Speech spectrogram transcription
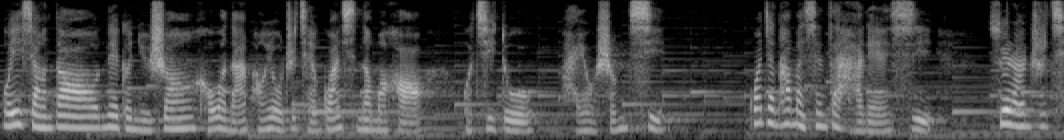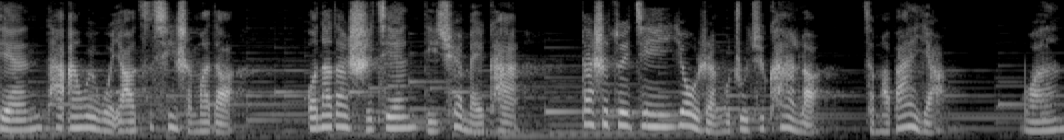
我一想到那个女生和我男朋友之前关系那么好，我嫉妒还有生气。关键他们现在还联系，虽然之前他安慰我要自信什么的，我那段时间的确没看，但是最近又忍不住去看了，怎么办呀？文。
